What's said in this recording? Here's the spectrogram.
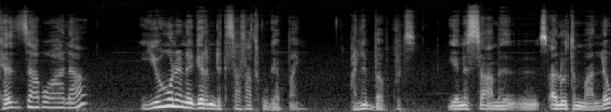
ከዛ በኋላ የሆነ ነገር እንደተሳሳትኩ ገባኝ። አነበብኩት። የንስሐ ጸሎትም አለው።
